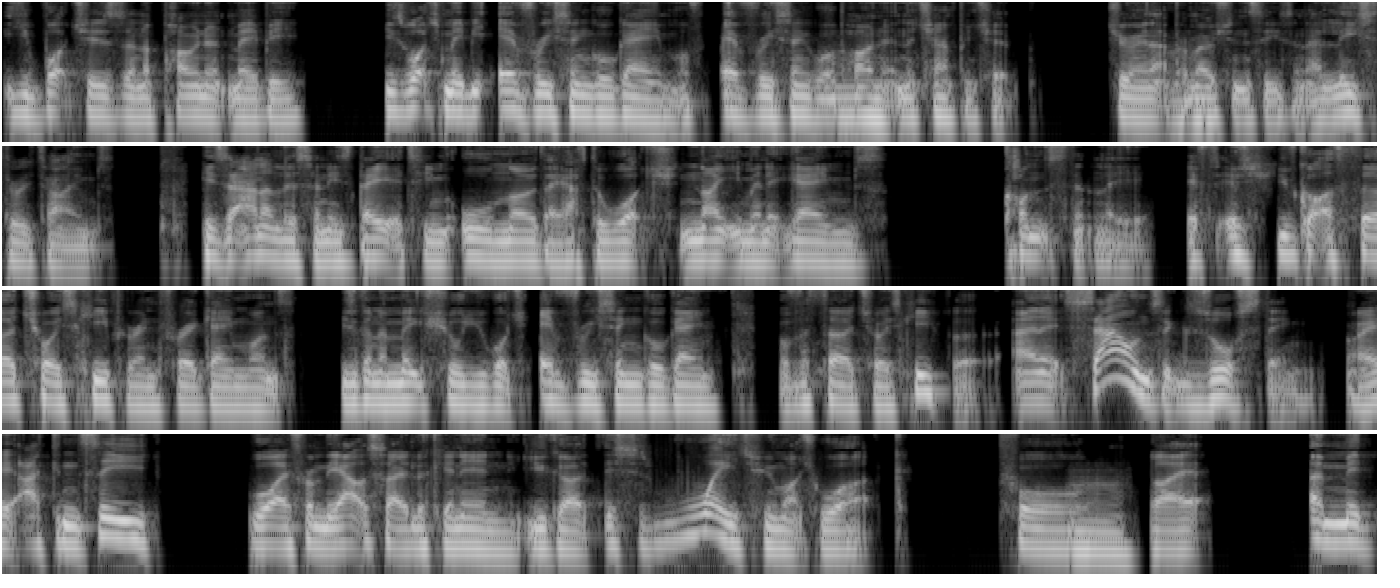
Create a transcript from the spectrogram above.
he watches an opponent maybe, he's watched maybe every single game of every single Mm. opponent in the championship during that Mm. promotion season, at least three times his analysts and his data team all know they have to watch 90 minute games constantly. If, if you've got a third choice keeper in for a game once, he's going to make sure you watch every single game of the third choice keeper. And it sounds exhausting, right? I can see why from the outside looking in, you go, this is way too much work for Mm. like a mid,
